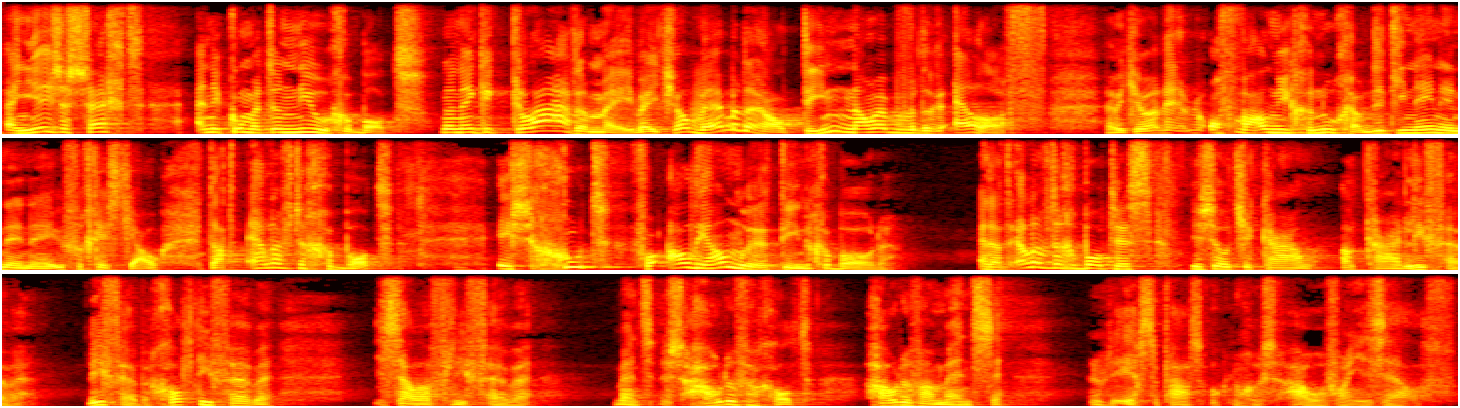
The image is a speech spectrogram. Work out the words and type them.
En Jezus zegt, en ik kom met een nieuw gebod. Dan denk ik, klaar ermee, weet je wel. We hebben er al tien, nou hebben we er elf. Weet je wel, of we al niet genoeg hebben. Nee, nee, nee, nee, u vergist jou. Dat elfde gebod is goed voor al die andere tien geboden. En dat elfde gebod is, je zult je elkaar, elkaar lief hebben. Lief hebben, God lief hebben jezelf lief hebben. Mensen, dus houden van God, houden van mensen. En op de eerste plaats ook nog eens houden van jezelf.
